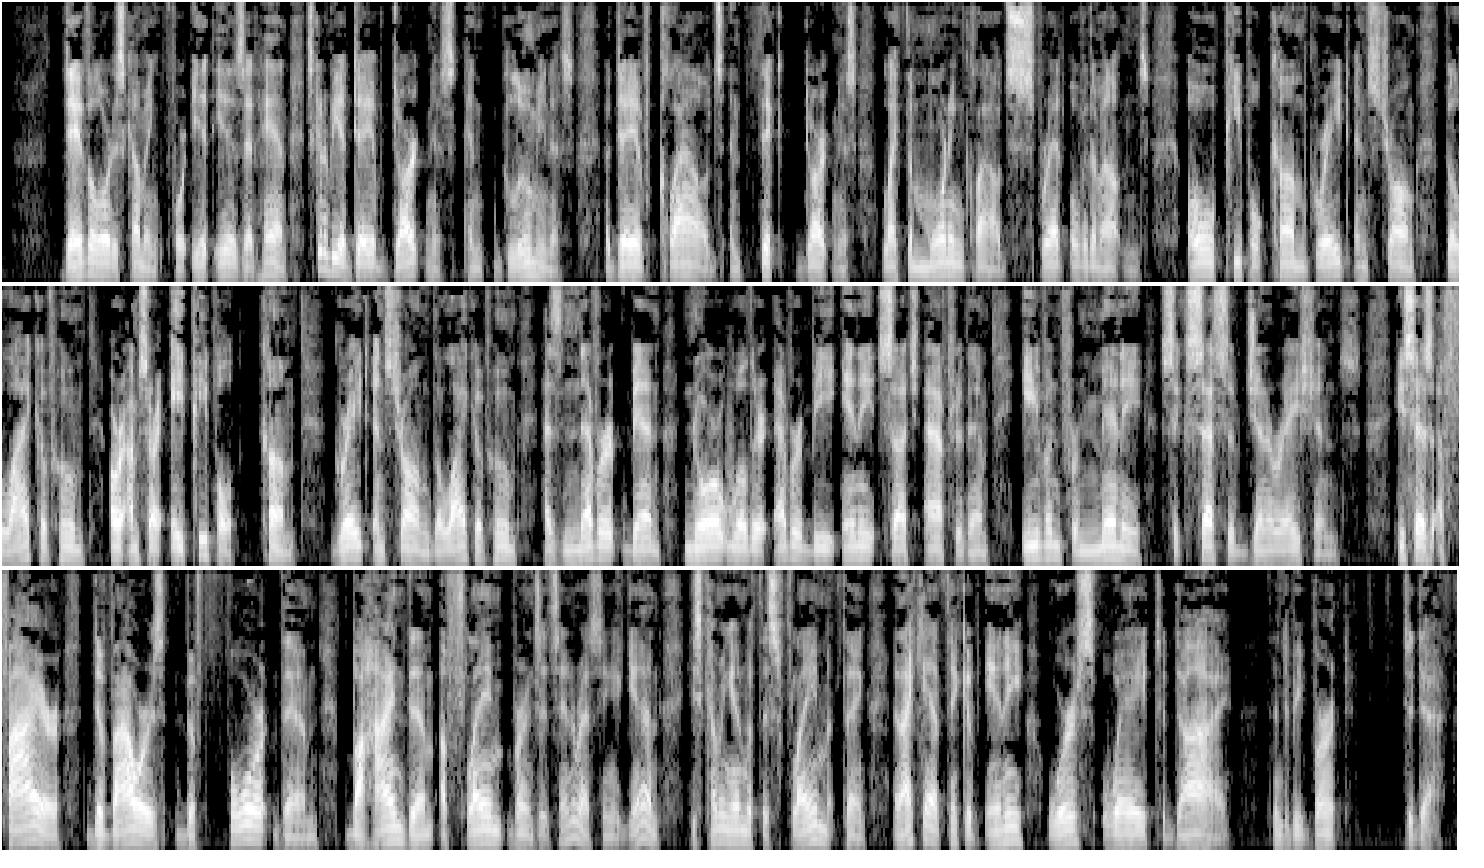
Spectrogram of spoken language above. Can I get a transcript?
Day of the Lord is coming, for it is at hand. It's going to be a day of darkness and gloominess, a day of clouds and thick darkness, like the morning clouds spread over the mountains. O people come, great and strong, the like of whom, or I'm sorry, a people come, great and strong, the like of whom has never been, nor will there ever be any such after them, even for many successive generations. He says a fire devours before them, behind them a flame burns. It's interesting again. He's coming in with this flame thing, and I can't think of any worse way to die than to be burnt to death.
